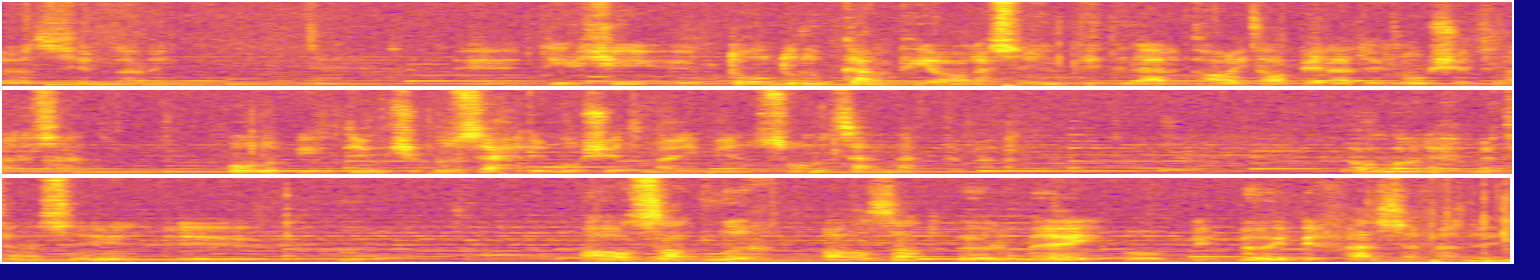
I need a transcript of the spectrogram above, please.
bəzi sirləri. E, deyir ki, e, doldurub qəm piyaləsini, dedilər, qayda belədir, nuş etməlisən. Onu bildim ki, bu zəhri nuş etməyimin sonu cənnətdir mənə. Allah rəhmət eləsin, e, bu azadlıq, azad ölmək, o bir böyük bir fəlsəfədir.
